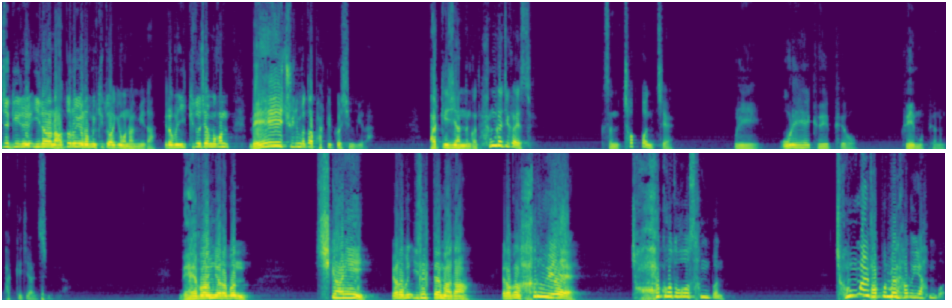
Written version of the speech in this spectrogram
적이 일어나도록 여러분 기도하기 원합니다. 여러분 이 기도 제목은 매 주일마다 바뀔 것입니다. 바뀌지 않는 건 한 가지가 있어요. 그것은 첫 번째 우리 올해의 교회표 교회 목표는 바뀌지 않습니다. 매번 여러분 시간이 여러분 있을 때마다 여러분 하루에 적어도 3분 정말 바쁘면 하루에 한 번.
